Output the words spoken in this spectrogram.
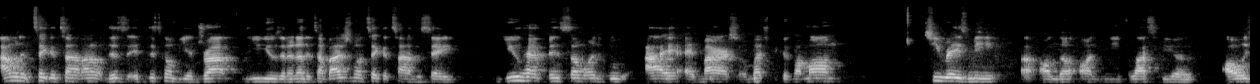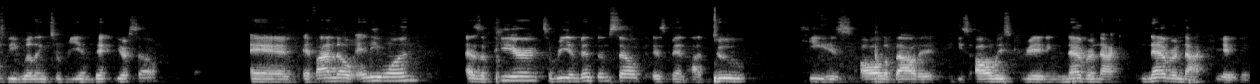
I want to take a time. I don't. This if this gonna be a drop. You use it another time. But I just want to take a time to say, you have been someone who I admire so much because my mom, she raised me uh, on the on the philosophy of always be willing to reinvent yourself. And if I know anyone as a peer to reinvent themselves has been Adu. He is all about it. He's always creating, never not, never not creating.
